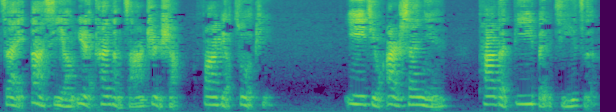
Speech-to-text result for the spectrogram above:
在《大西洋月刊》等杂志上发表作品。1923年。他的第一本集子，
